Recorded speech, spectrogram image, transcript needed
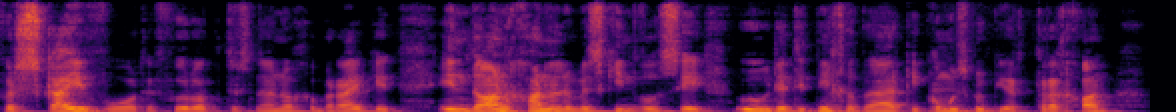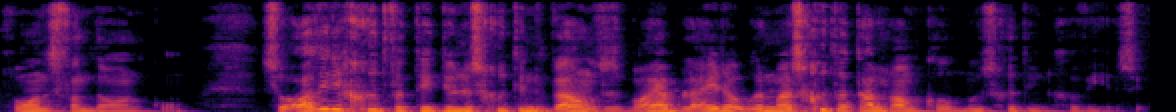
verskuif word, 'n voorbeeld wat ons nou nog gebruik het, en dan gaan hulle miskien wil sê, "Ooh, dit het nie gewerk nie. Kom ons probeer teruggaan waar ons vandaan kom." So al hierdie goed wat hy doen is goed en wel, ons is baie bly daaroor, maar is goed wat al lankal moes gedoen gewees het.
